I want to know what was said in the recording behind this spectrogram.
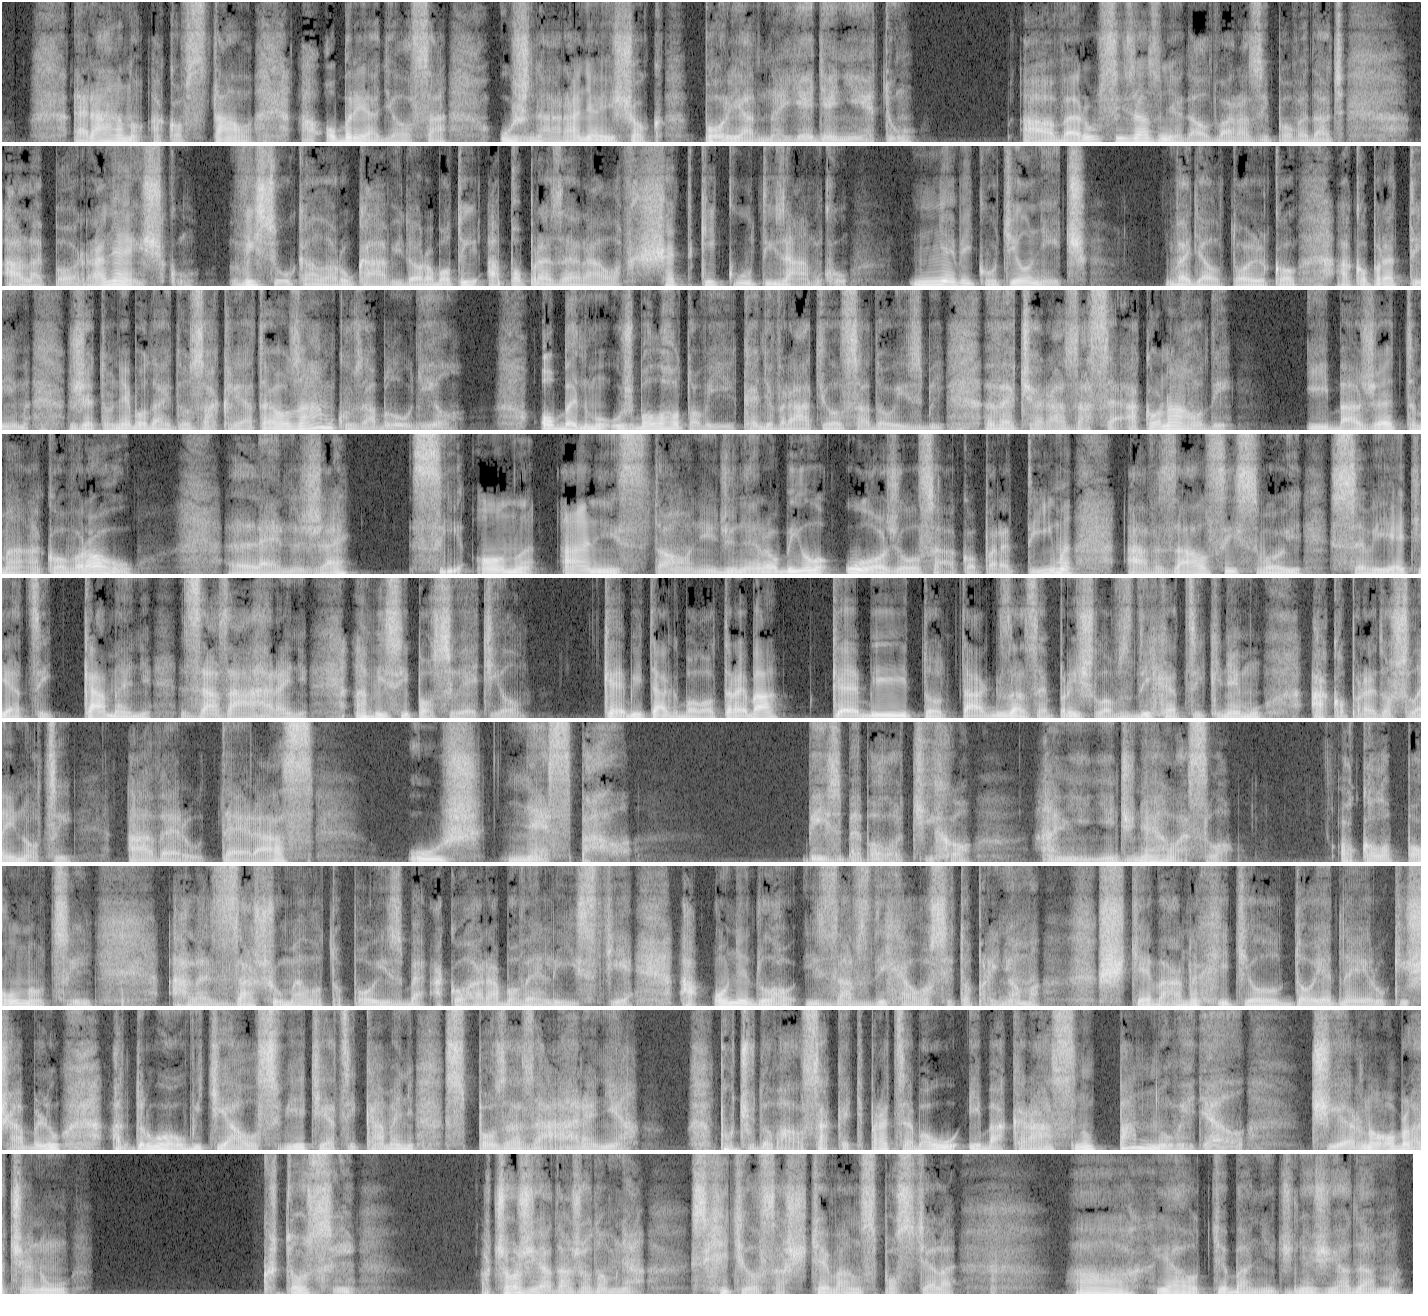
Ráno, ako vstal a obriadil sa, už na raňajšok poriadne jedenie tu. A veru si zas nedal dva razy povedať, ale po raňajšku Vysúkal rukávy do roboty a poprezeral všetky kúty zámku. Nevykutil nič. Vedel toľko, ako predtým, že to nebodaj do zakliatého zámku zablúdil. Obed mu už bol hotový, keď vrátil sa do izby. Večera zase ako náhody. Ibaže tma ako v rohu. Lenže si on ani z toho nič nerobil, uložil sa ako predtým a vzal si svoj svietiaci kameň za záhreň, aby si posvietil. keby tak bolo treba, keby to tak zase prišlo vzdychať si k nemu ako predošlej noci. A veru teraz už nespal. V izbe bolo ticho, ani nič nehleslo okolo polnoci, ale zašumelo to po izbe ako hrabové lístie a onedlo i zavzdychalo si to pri ňom. Števan chytil do jednej ruky šabľu a druhou vytiahol svietiaci kameň spoza zárenia. Počudoval sa, keď pred sebou iba krásnu pannu videl, čierno oblečenú. Kto si? A čo žiadaš odo mňa? Schytil sa Števan z postele. Ach, ja od teba nič nežiadam.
